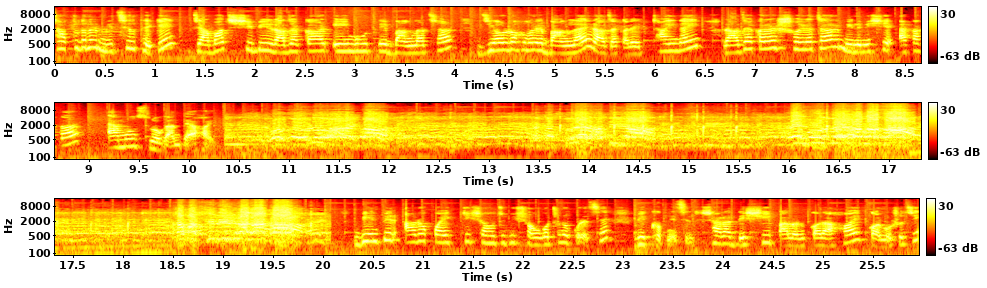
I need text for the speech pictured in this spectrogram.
ছাত্রদলের মিছিল থেকে জামাত শিবির রাজাকার এই মুহূর্তে বাংলা ছাড়। জিয়াউর রহমানের বাংলায় রাজাকারের ঠাঁই নাই। রাজাকারের স্বৈরাচার, মিলেমিশে একাকার, এমন স্লোগান দেয়া হয়। বিএনপির আরও কয়েকটি সহযোগী সংগঠনও করেছে বিক্ষোভ মিছিল। সারা দেশেই পালন করা হয় কর্মসূচি।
